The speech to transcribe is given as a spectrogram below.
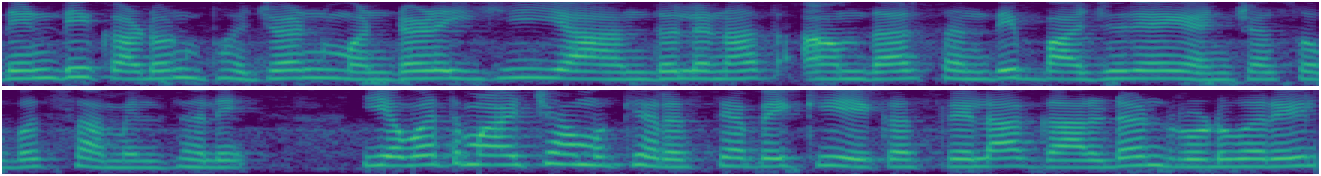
दिंडी काढून भजन मंडळीही या आंदोलनात आमदार संदीप बाजोरिया यांच्यासोबत सामील झाले. यवतमाळच्या मुख्य रस्त्यापैकी एक असलेला गार्डन रोडवरील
